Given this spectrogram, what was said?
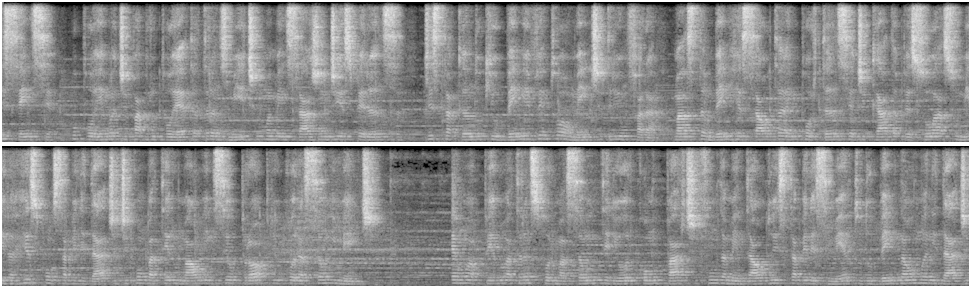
essência, o poema de Pablo Poeta transmite uma mensagem de esperança, destacando que o bem eventualmente triunfará, mas também ressalta a importância de cada pessoa assumir a responsabilidade de combater o mal em seu próprio coração e mente. É um apelo à transformação interior como parte fundamental do estabelecimento do bem na humanidade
